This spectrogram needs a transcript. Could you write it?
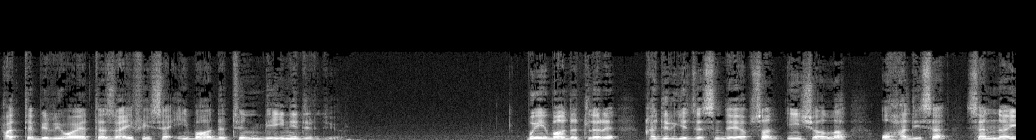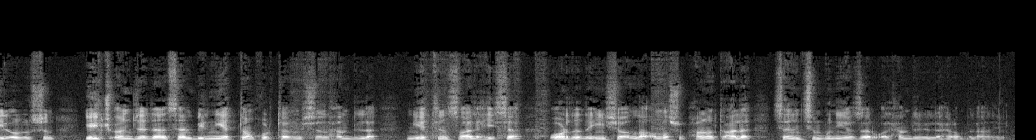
Hatta bir rivayette zayıf ise ibadetin beynidir diyor. Bu ibadetleri Kadir gecesinde yapsan inşallah o hadise sen nail olursun. İlk önceden sen bir niyetten kurtarmışsın elhamdülillah. Niyetin salih ise orada da inşallah Allah subhanahu teala senin için bunu yazar. Velhamdülillahi Rabbil alemin.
